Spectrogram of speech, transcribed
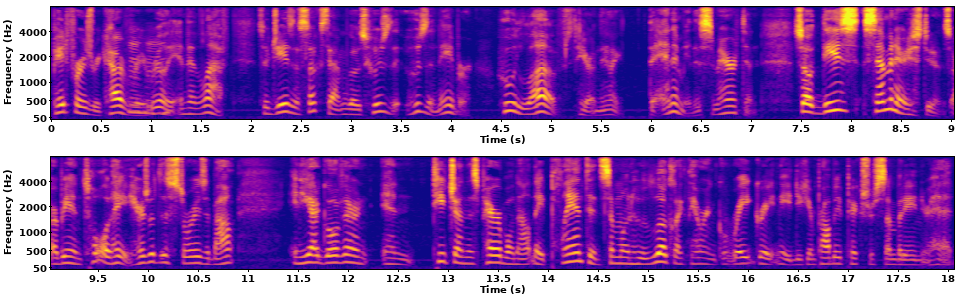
paid for his recovery, Mhm. really, and then left. So Jesus looks at him and goes, "Who's the Who's the neighbor? Who loved here?" And they're like, "The enemy, the Samaritan." So these seminary students are being told, "Hey, here's what this story is about." And you got to go over there and, and teach on this parable now. They planted someone who looked like they were in great, great need. You can probably picture somebody in your head.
